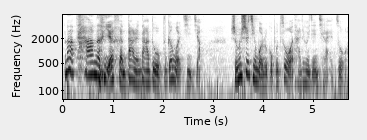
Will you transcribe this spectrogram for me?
那他呢 也很大人大度，不跟我计较。什么事情我如果不做，他就会捡起来做，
